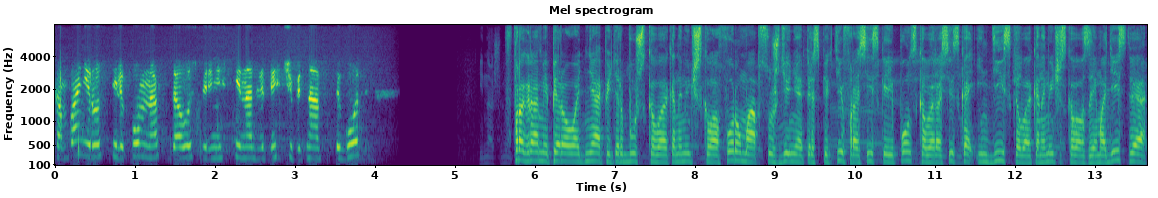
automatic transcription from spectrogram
компании Ростелеком нас удалось перенести на 2015 год – в программе первого дня Петербургского экономического форума обсуждение перспектив российско-японского и российско-индийского экономического взаимодействия,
